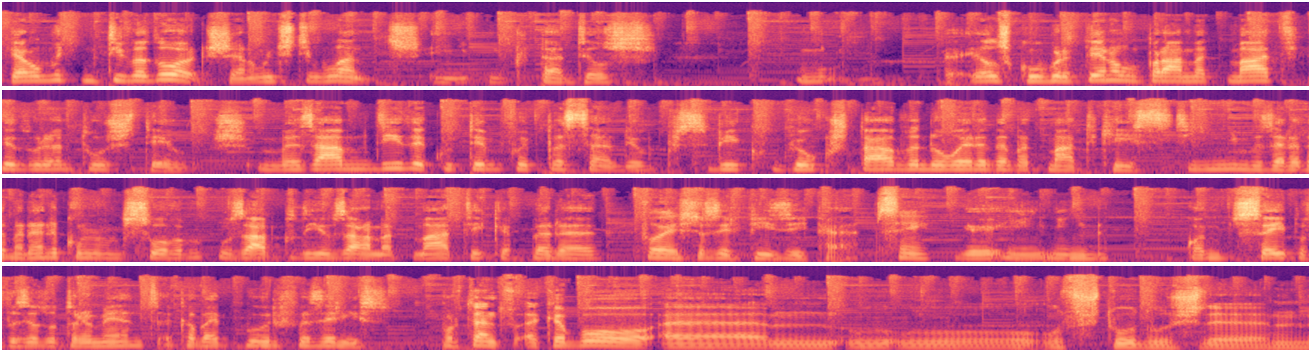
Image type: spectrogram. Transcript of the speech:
que eram muito motivadores, eram muito estimulantes, e, e portanto eles eles converteram para a matemática durante uns tempos, mas à medida que o tempo foi passando, eu percebi que o que eu gostava não era da matemática em si, mas era da maneira como uma pessoa usar, podia usar a matemática para Pois. fazer física. Sim. E, e- e quando saí para fazer o doutoramento, acabei por fazer isso. Portanto, acabou ahm, o- o- os estudos ahm,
